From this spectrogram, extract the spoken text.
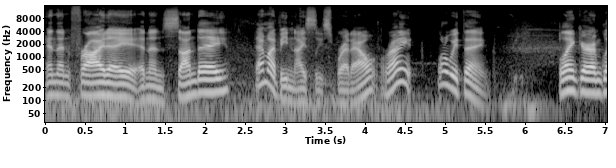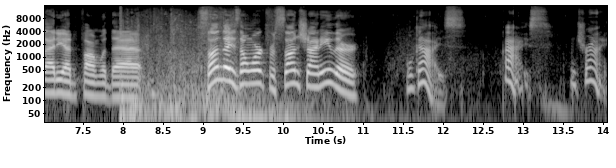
and then Friday and then Sunday, that might be nicely spread out, right? What do we think? Blinker, I'm glad you had fun with that. Sundays don't work for Sunshine either. Well, guys, guys, I'm trying.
